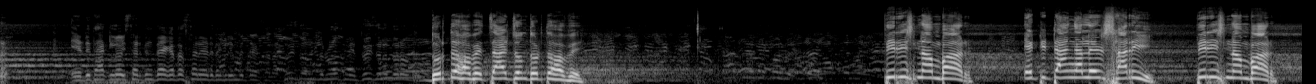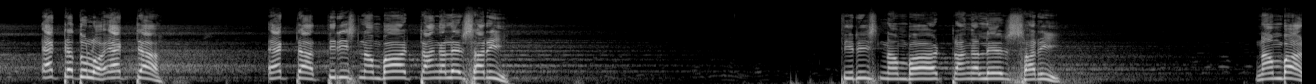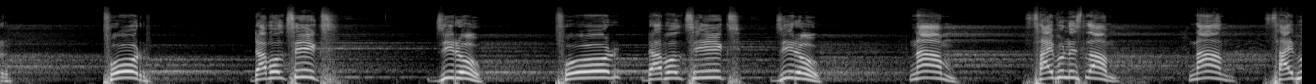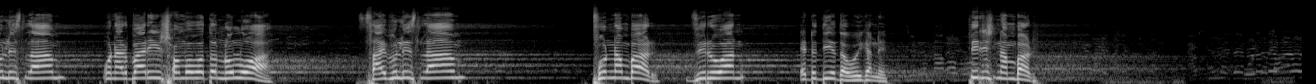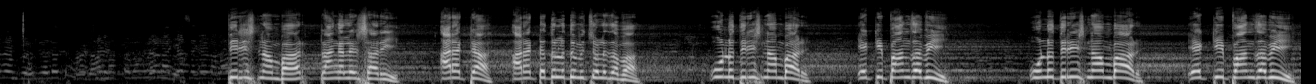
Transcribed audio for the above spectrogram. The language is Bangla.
ধরতে হবে, চারজন ধরতে হবে। তিরিশ নাম্বার, একটি টাঙ্গালের শাড়ি, তিরিশ নাম্বার। একটা তুলো, একটা। একটা, তিরিশ নাম্বার টাঙ্গালের শাড়ি। তিরিশ number টাঙ্গালের sari. Number, four, double six. Zero. Four double six zero. নাম, সাইফুল ইসলাম। নাম, সাইফুল ইসলাম। ওনার বাড়ি সম্ভবত Nalua. Saiful Islam, phone number zero one, এটা দিয়ে দাও ওইখানে। তিরিশ নাম্বার। তিরিশ নাম্বার টাঙ্গালের শাড়ি। আর একটা আর একটা তুলে তুমি চলে যাবা। উনত্রিশ নাম্বার, একটি পাঞ্জাবি। উনত্রিশ নাম্বার, একটি পাঞ্জাবি।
